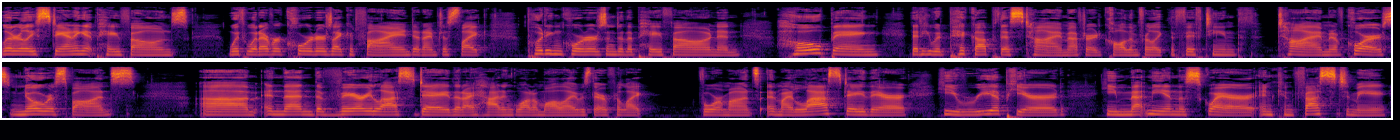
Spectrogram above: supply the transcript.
literally standing at payphones with whatever quarters I could find. And I'm just like, putting quarters into the payphone and hoping that he would pick up this time after I'd called him for like the 15th time. And of course, no response. Um, and then the very last day that I had in Guatemala, I was there for like four months. And my last day there, he reappeared. He met me in the square and confessed to me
